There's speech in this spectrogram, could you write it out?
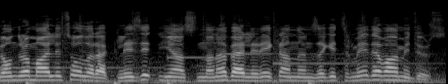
Londra Mahallesi olarak lezzet dünyasından haberleri ekranlarınıza getirmeye devam ediyoruz.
